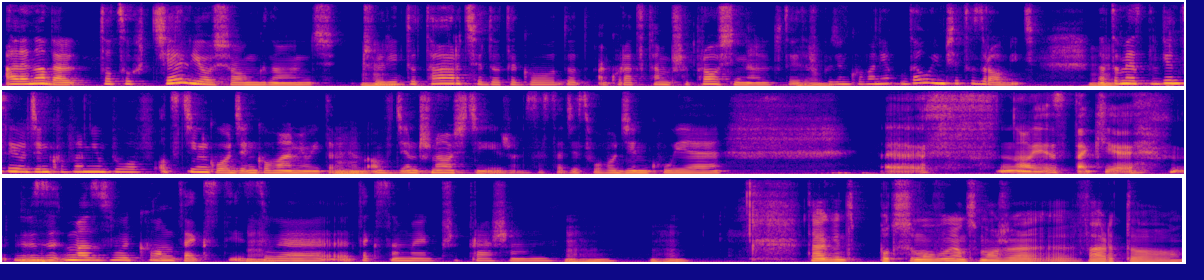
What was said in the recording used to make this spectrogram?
Mhm. Ale nadal to, co chcieli osiągnąć, czyli mhm. dotarcie do tego, do, akurat tam przeprosin, ale tutaj mhm. też podziękowania, udało im się to zrobić. Mhm. Natomiast więcej o dziękowaniu było w odcinku o dziękowaniu i tam mhm. o wdzięczności, że w zasadzie słowo dziękuję e, no jest takie, mhm. ma zły kontekst i mhm. złe, tak samo jak przepraszam. Tak, więc podsumowując, może e, warto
